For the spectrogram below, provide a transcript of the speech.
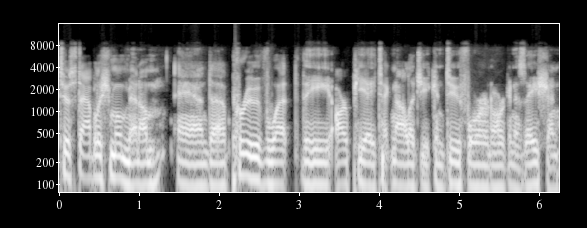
to establish momentum and uh, prove what the RPA technology can do for an organization.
